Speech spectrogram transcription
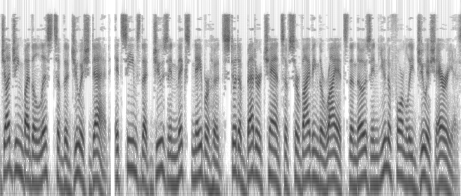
Judging by the lists of the Jewish dead, it seems that Jews in mixed neighborhoods stood a better chance of surviving the riots than those in uniformly Jewish areas.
